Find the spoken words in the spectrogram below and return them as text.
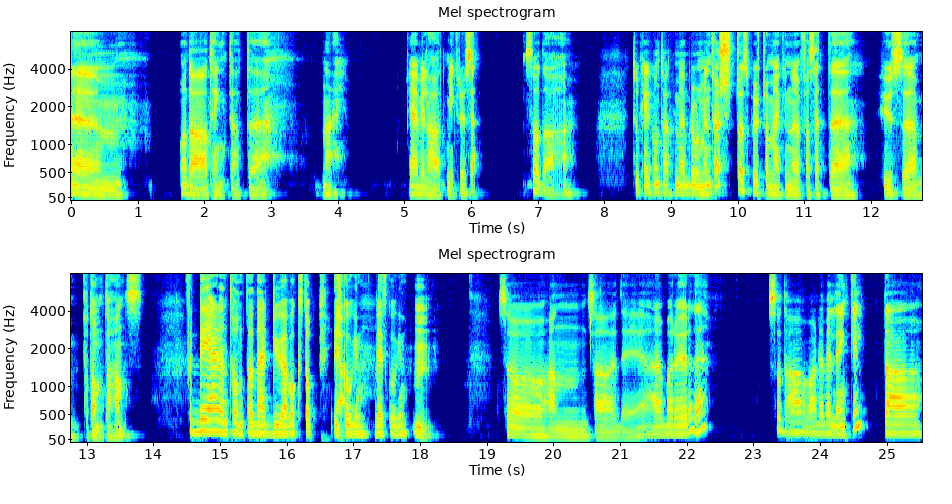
Um, og da tenkte jeg at eh, nei, jeg vil ha et mikrohus, jeg. Så da tok jeg kontakt med broren min først og spurte om jeg kunne få sette huset på tomta hans. For det er den tomta der du er vokst opp, i Ja. skogen, ved skogen. Mm. Så han sa det er bare å gjøre det. Så da var det veldig enkelt. Da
